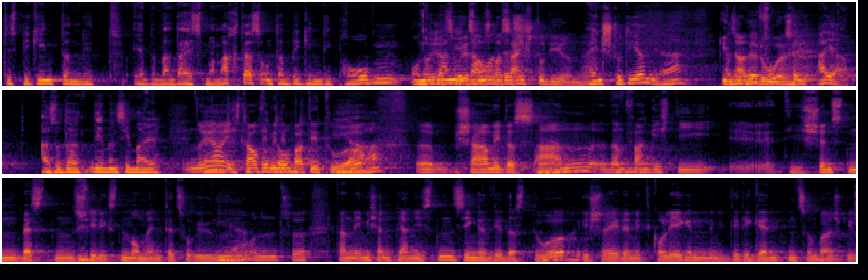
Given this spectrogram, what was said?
Das beginnt dann mit, ja, man weiß, man macht das und dann beginnen die Proben. Und wie Naja, lange zuerst muss dauert es das? einstudieren. Ne? Einstudieren, ja. In also aller wie Ruhe. Ah ja, also da nehmen Sie mal. Naja, äh, ich kaufe mir die. Partitur, Ja, äh, schaue mir das an, dann fange ich die, äh, die schönsten, besten, schwierigsten Momente zu üben Ja. und äh, dann nehme ich einen Pianisten, singen wir das durch. Ich rede mit Kollegen, mit Dirigenten zum Beispiel.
